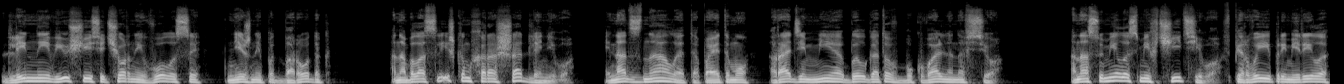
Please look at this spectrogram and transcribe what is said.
Длинные вьющиеся черные волосы, нежный подбородок. Она была слишком хороша для него. И Над знал это, поэтому ради Мия был готов буквально на все. Она сумела смягчить его, впервые примирила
